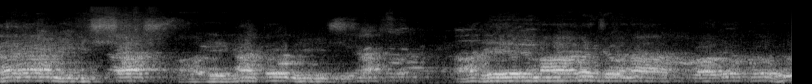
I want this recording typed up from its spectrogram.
যারা বিশ্বাস করে না তো বিশ্বাস তাদের মার্জনা কর প্রভু।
